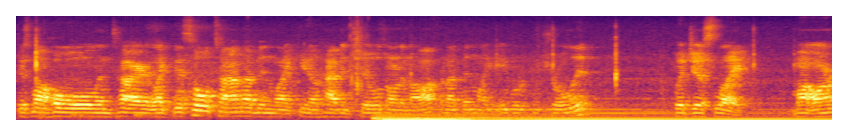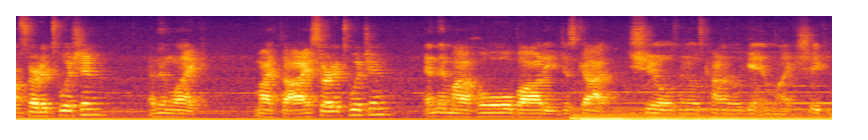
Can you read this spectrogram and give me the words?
Just my whole entire like this whole time I've been like you know having chills on and off, and I've been like able to control it. But just like my arm started twitching, and then like my thigh started twitching, and then my whole body just got chills, and it was kind of getting like shaky.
